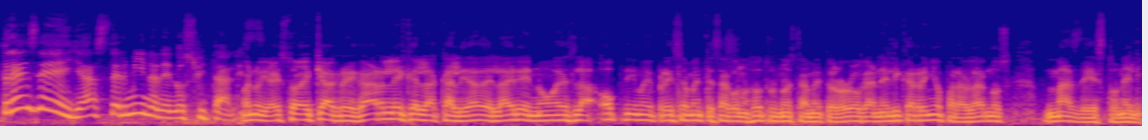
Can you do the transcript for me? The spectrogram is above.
Tres de ellas terminan en hospitales. Bueno, y a esto hay que agregarle que la calidad del aire no es la óptima y precisamente está con nosotros nuestra meteoróloga Nelly Carreño para hablarnos más de esto. Nelly.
